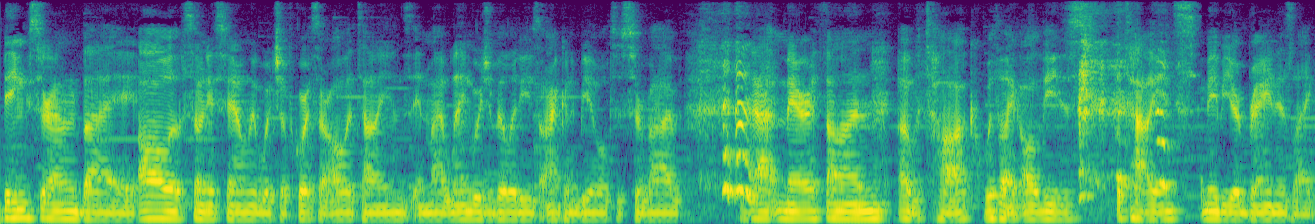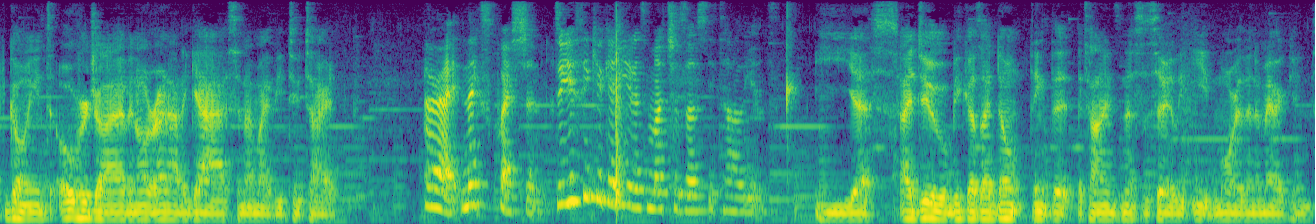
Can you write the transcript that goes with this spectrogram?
being surrounded by all of Sonia's family, which of course are all Italians, and my language abilities aren't going to be able to survive that marathon of talk with like all these Italians. Maybe your brain is like going into overdrive and I'll run out of gas and I might be too tired. Alright, next question. Do you think you can eat as much as us Italians? Yes, I do because I don't think that Italians necessarily eat more than Americans,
